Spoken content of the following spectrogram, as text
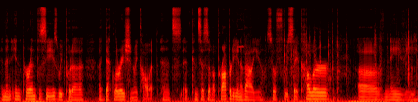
and then in parentheses we put a, a declaration, we call it, and it's, it consists of a property and a value. So if we say color of navy,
